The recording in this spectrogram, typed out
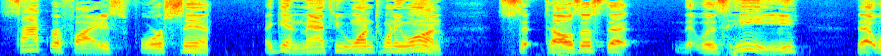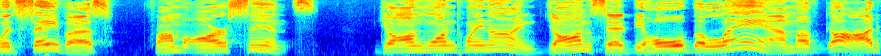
sacrifice for sin. Again, Matthew 121 tells us that it was he that would save us from our sins. John 129, John said, Behold the Lamb of God.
